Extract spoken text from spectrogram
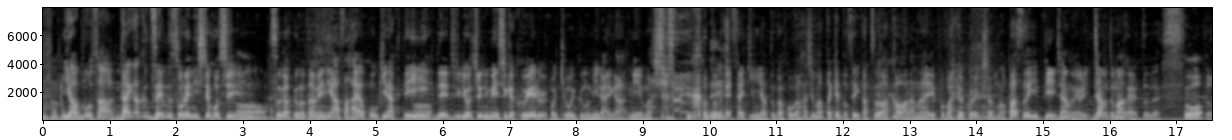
いやもうさ大学全部それにしてほしい。うん。通学のために朝早く起きなくていい、うん。で授業中に飯が食える。これ教育の未来が見えましたということで。ね最近やっと学校が始まったけど生活は変わらない。パパイヤコレクションの。ファースト EP ジャムより。ジャムとマーガレットです。どうぞ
